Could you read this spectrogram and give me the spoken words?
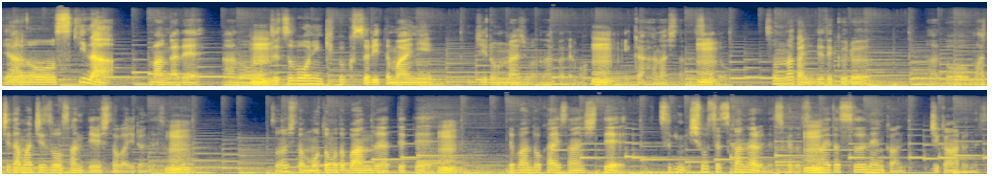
やあの好きな漫画であの、うん。絶望に効く薬って前にジロンラジオの中でもうん。一回話したんですけど、その中に出てくるあと町田町蔵さんっていう人がいるんですけど、うん。その人はもともとバンドやってて、うん。でバンド解散して次小説家になるんですけどその間数年間時間あるんです、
